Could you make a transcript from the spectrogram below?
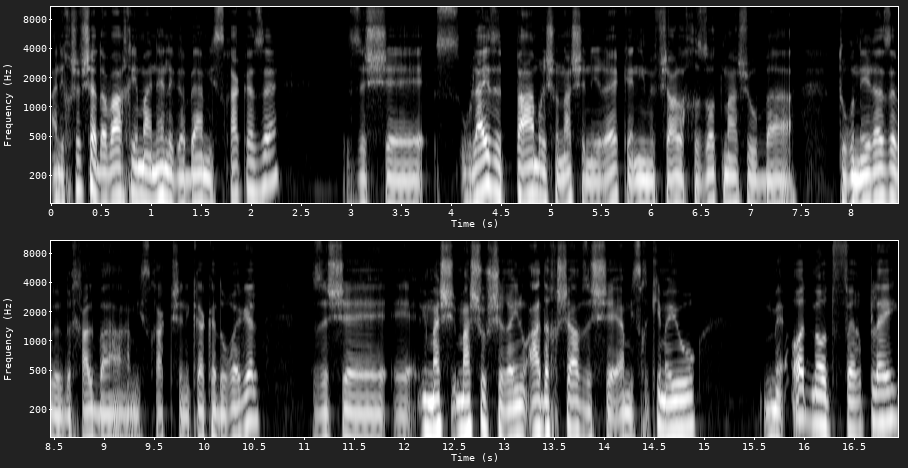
אני חושב שהדבר הכי מעניין לגבי המשחק הזה, זה שאולי זו פעם ראשונה שנראה, כן, אם אפשר לחזות משהו בטורניר הזה, ובכלל במשחק שנקרא כדורגל, זה שמשהו שראינו עד עכשיו זה שהמשחקים היו מאוד מאוד פייר פליי,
